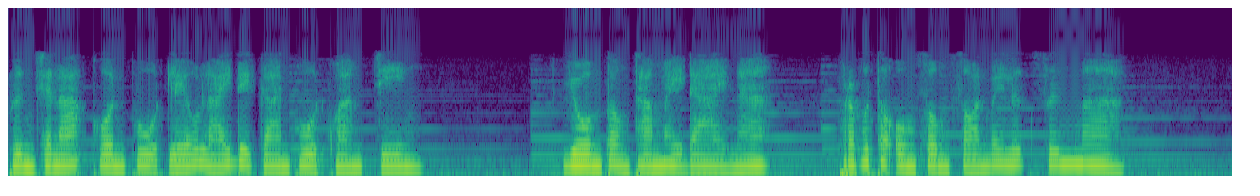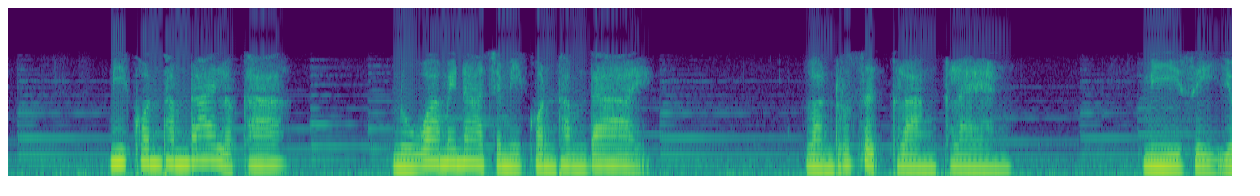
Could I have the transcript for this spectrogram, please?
พึงชนะคนพูดเลี้ยวไหลด้วยการพูดความจริง โยมต้องทำให้ได้นะ พระพุทธองค์ทรงสอนไว้ลึกซึ้งมาก มีคนทำได้เหรอคะ หนูว่าไม่น่าจะมีคนทำได้ หล่อนรู้สึกคลางแคลง มีสิโย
